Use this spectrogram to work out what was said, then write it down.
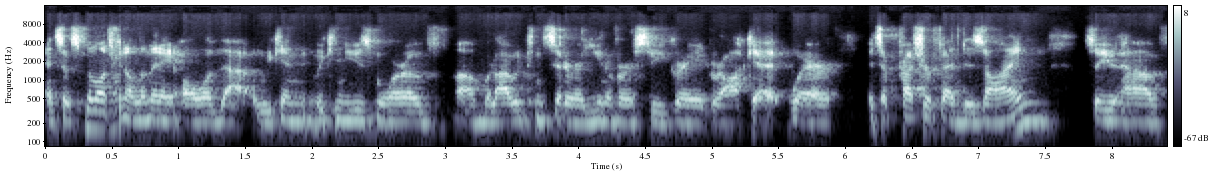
And so spin launch can eliminate all of that. We can we can use more of um, what i would consider a university grade rocket where it's a pressure fed design. So you have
